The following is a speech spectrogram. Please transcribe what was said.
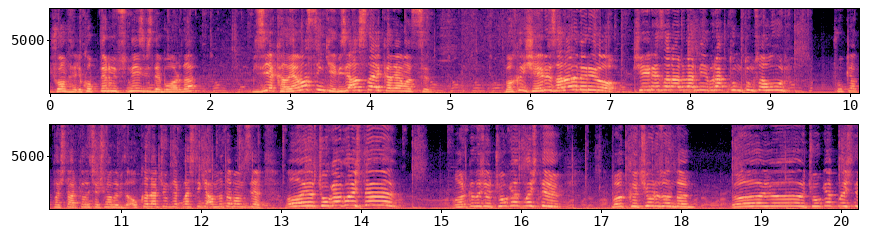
Şu an helikopterin üstündeyiz biz de bu arada. Bizi yakalayamazsın ki. Bizi asla yakalayamazsın. Bakın şehre zarar veriyor. Şehre zarar vermeyi bırak tung tung sahur. Çok yaklaştı arkadaşlar şu anda bize. O kadar çok yaklaştı ki anlatamam size. Hayır çok yaklaştı. Arkadaşlar çok yaklaştı. Bak kaçıyoruz ondan. Hayır çok yaklaştı.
